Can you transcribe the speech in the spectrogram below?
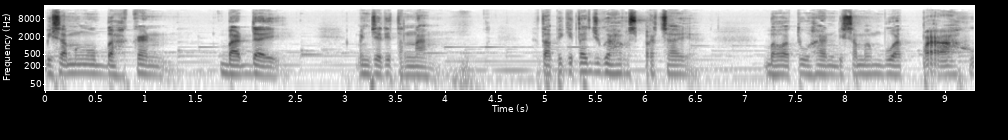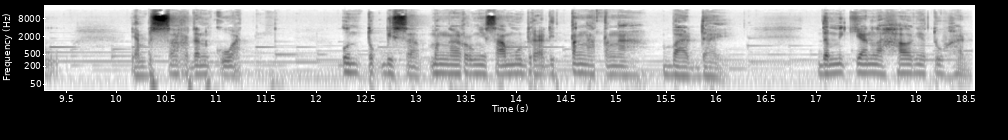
bisa mengubahkan badai menjadi tenang. Tetapi kita juga harus percaya bahwa Tuhan bisa membuat perahu yang besar dan kuat untuk bisa mengarungi samudera di tengah-tengah badai. Demikianlah halnya Tuhan,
